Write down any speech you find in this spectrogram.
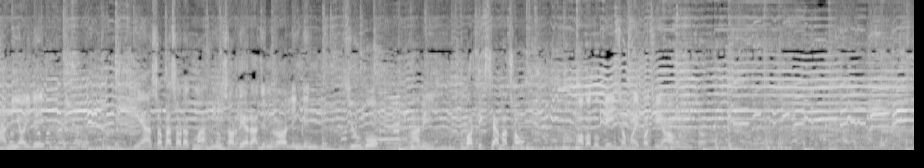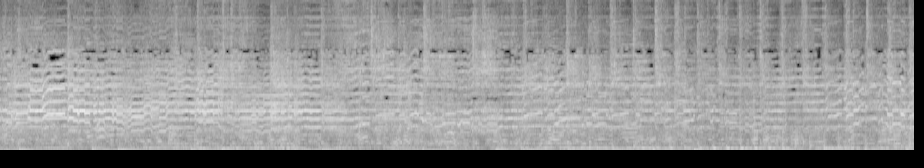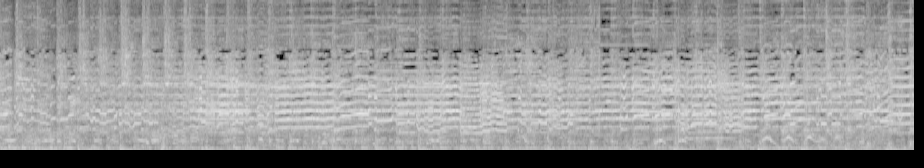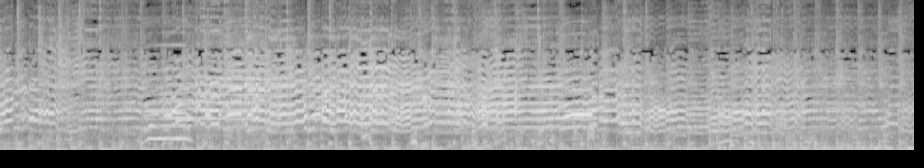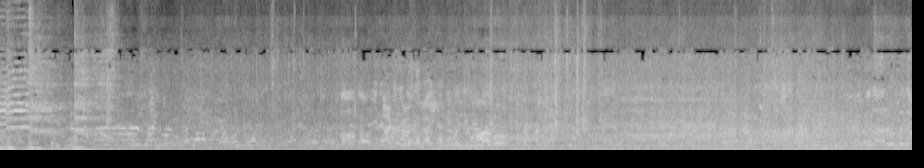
हामी अहिले यहाँ सफा सडकमा हामी सर्दिया राजेन्द्र लिङ्गदेनज्यूको हामी प्रतीक्षामा छौँ। अबको केही समयपछि आउनुहुन्छ।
